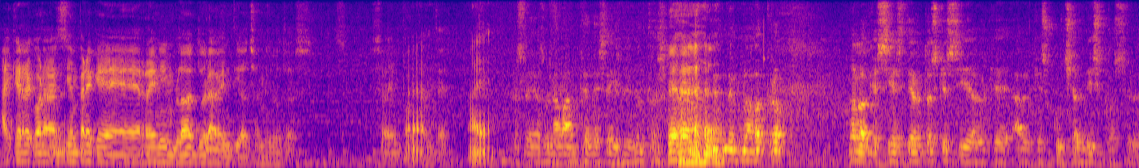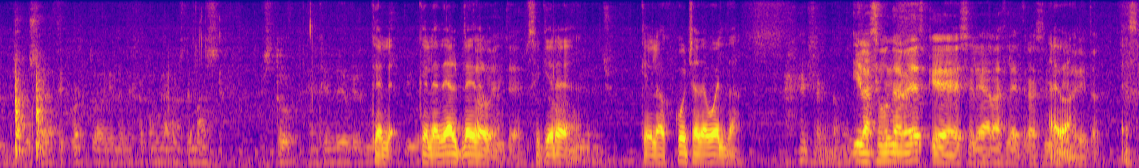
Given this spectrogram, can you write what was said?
Hay que recordar siempre que Raining Blood dura 28 minutos. Eso es importante. Ahí. Eso ya es un avance de seis minutos de uno a otro. No, lo que sí es cierto es que si al que, al que escucha el disco, si el disco se le hace corto y le deja con ganas de más, esto entiendo yo que es muy Que, le, que le dé al play de Totalmente. si quiere, que lo escuche de vuelta. Exactamente. Y la segunda vez que se lea las letras en Ahí el va. Eso.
